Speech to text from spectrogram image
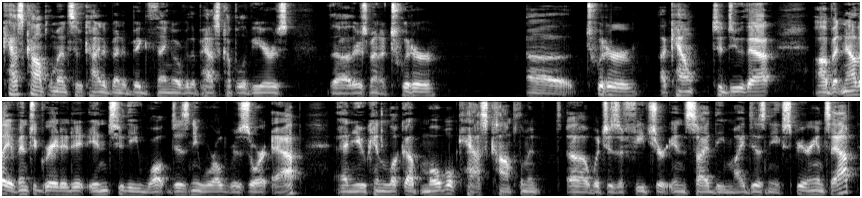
Cast compliments have kind of been a big thing over the past couple of years. The, there's been a Twitter uh, Twitter account to do that. Uh, but now they have integrated it into the Walt Disney World Resort app, and you can look up Mobile Cast Compliment, uh, which is a feature inside the My Disney Experience app,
